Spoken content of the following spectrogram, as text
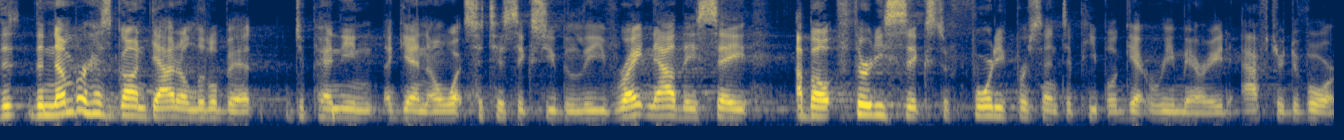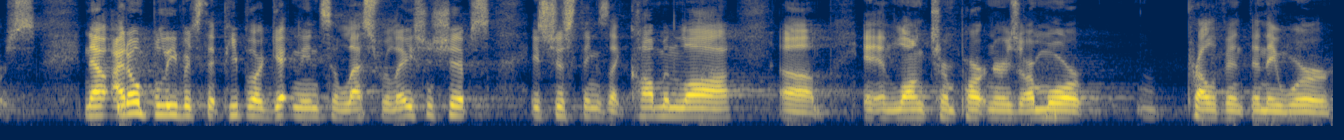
the, the number has gone down a little bit, depending, again, on what statistics you believe. Right now, they say about 36 to 40% of people get remarried after divorce. Now, I don't believe it's that people are getting into less relationships. It's just things like common law um, and long term partners are more prevalent than they were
